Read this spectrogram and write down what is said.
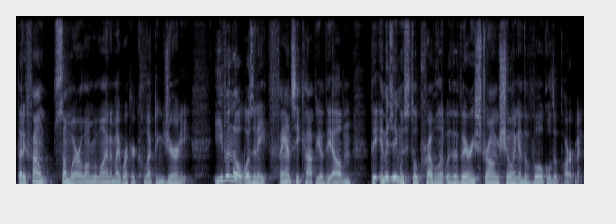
that I found somewhere along the line of my record collecting journey. Even though it wasn't a fancy copy of the album, the imaging was still prevalent with a very strong showing in the vocal department.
